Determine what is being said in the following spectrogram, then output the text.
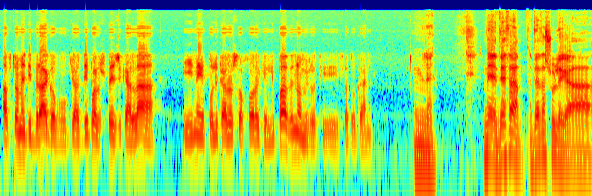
αυτό με την Πράγκα που και ο αντίπαλος παίζει καλά, είναι πολύ καλό στο χώρο κλπ. Δεν νομίζω ότι θα το κάνει. Ναι. Ναι, δεν θα, δεν θα σου έλεγα,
